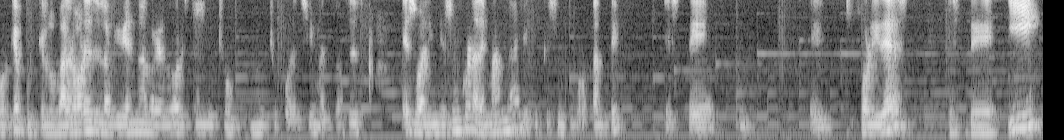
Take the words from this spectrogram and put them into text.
¿Por qué? Porque los valores de la vivienda alrededor están mucho, mucho por encima. Entonces, eso, alineación con la demanda, yo creo que es importante. Este, eh, solidez este, y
